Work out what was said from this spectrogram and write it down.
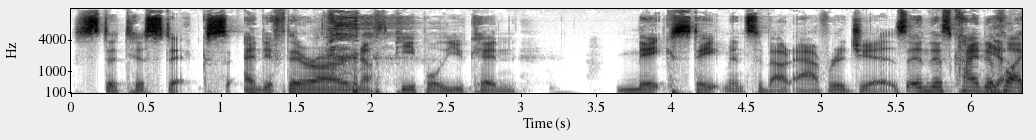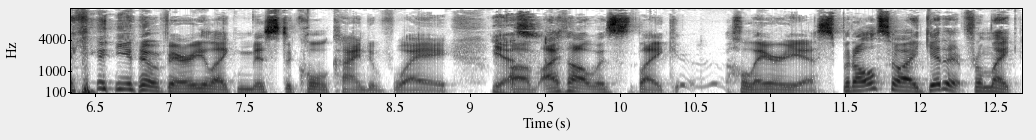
statistics, and if there are enough people, you can make statements about averages in this kind of Yeah. like you know very like mystical kind of way. Yes. um, I thought was like hilarious but also i get it from like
